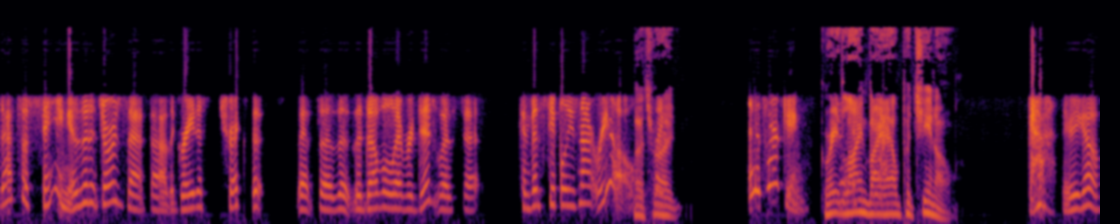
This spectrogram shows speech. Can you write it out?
that's a saying, isn't it, George? That uh, the greatest trick that that uh, the the devil ever did was to convince people he's not real. That's like, right. And it's working. Great line by Al Pacino. Yeah, there you go.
